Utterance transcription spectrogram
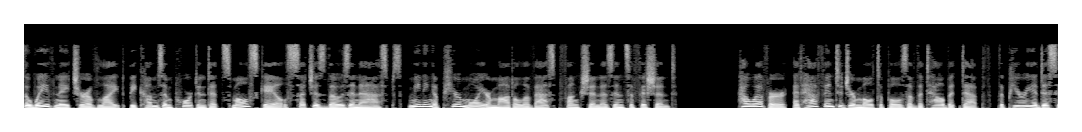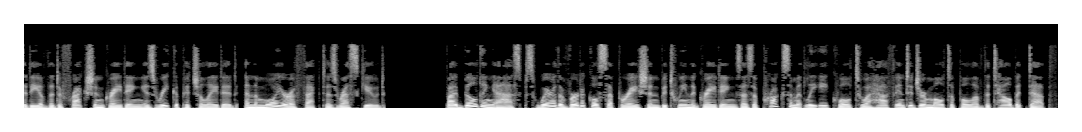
The wave nature of light becomes important at small scales such as those in ASPs, meaning a pure Moiré model of ASP function is insufficient. However, at half-integer multiples of the Talbot depth, the periodicity of the diffraction grating is recapitulated, and the Moiré effect is rescued. By building ASPs where the vertical separation between the gratings is approximately equal to a half-integer multiple of the Talbot depth,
